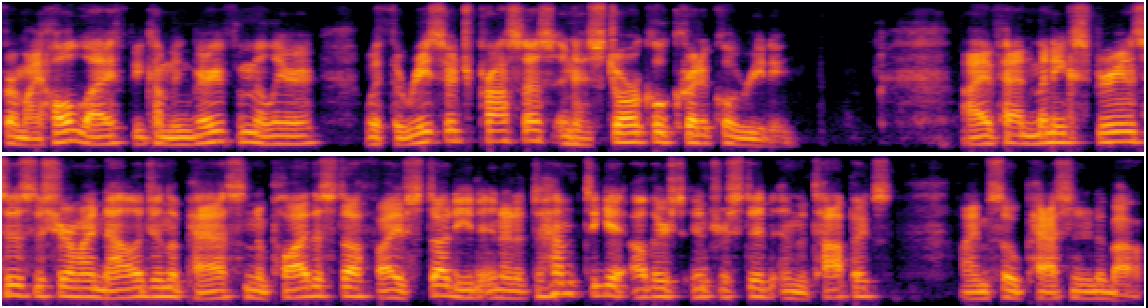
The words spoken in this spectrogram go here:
for my whole life, becoming very familiar with the research process and historical critical reading. I've had many experiences to share my knowledge in the past and apply the stuff I have studied in an attempt to get others interested in the topics I'm so passionate about.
